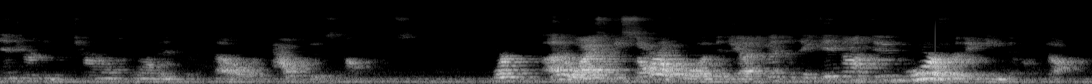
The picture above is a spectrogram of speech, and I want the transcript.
enter the eternal torment of hell without those comforts. Or otherwise be sorrowful at the judgment that they did not do more for the kingdom of God.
